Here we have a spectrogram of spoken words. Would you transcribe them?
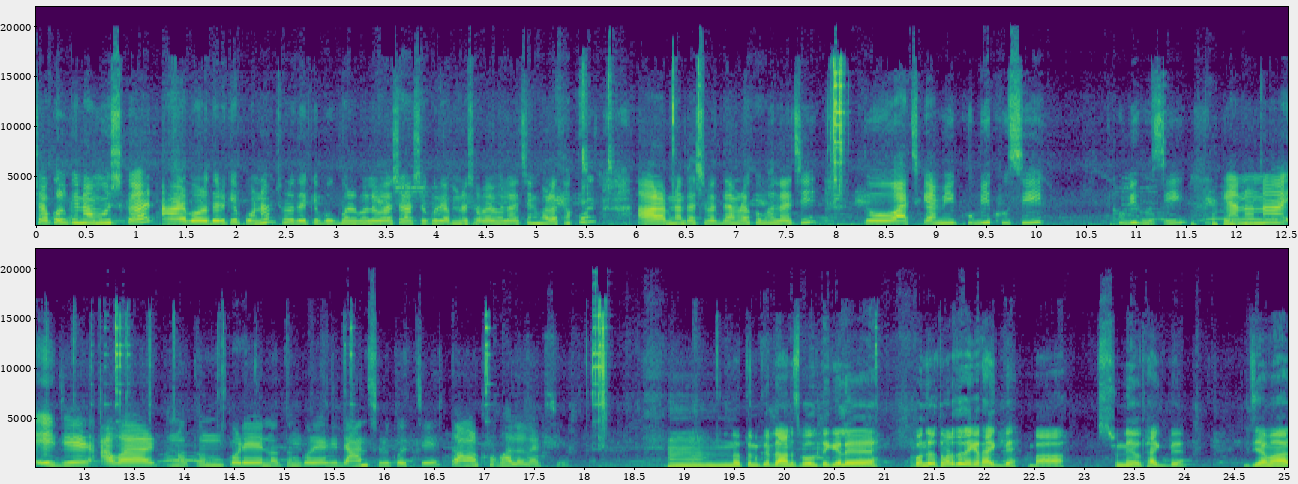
সকলকে নমস্কার। আর বড়দেরকে প্রণাম, ছোটদেরকে বুক ভরা ভালোবাসা। আশা করি আপনারা সবাই ভালো আছেন, ভালো থাকুন। আর আপনাদের আশীর্বাদে আমরা খুব ভালো আছি। তো আজকে আমি খুবই খুশি খুবই খুশি। কেননা এই যে আবার নতুন করে নতুন করে ডান্স শুরু করছে, তো আমার খুব ভালো লাগছে। নতুন করে ডান্স বলতে গেলে, বন্ধুরা তোমরা তো দেখে থাকবে বা শুনেও থাকবে যে আমার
